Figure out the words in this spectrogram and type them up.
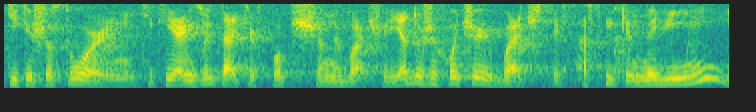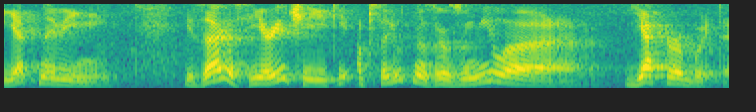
тільки що створені, тільки я результатів поки що не бачу. Я дуже хочу їх бачити. А скільки на війні, як на війні. І зараз є речі, які абсолютно зрозуміло, як робити.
